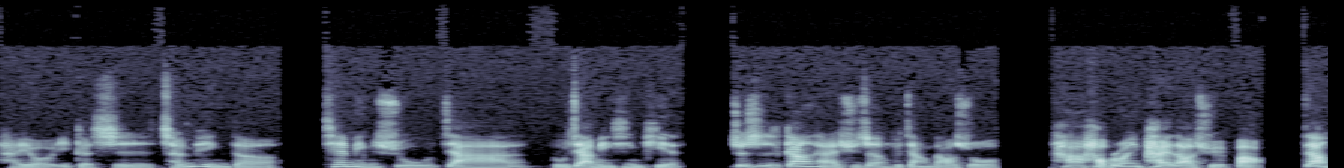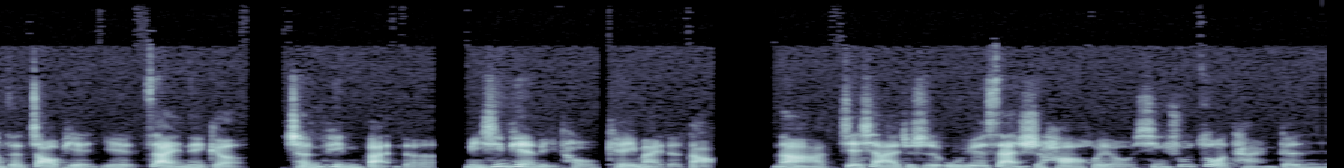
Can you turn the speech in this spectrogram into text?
还有一个是成品的签名书加独家明信片。就是刚才许政府讲到说，他好不容易拍到雪豹这样子的照片，也在那个成品版的明信片里头可以买得到。那接下来就是五月三十号会有新书座谈，跟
